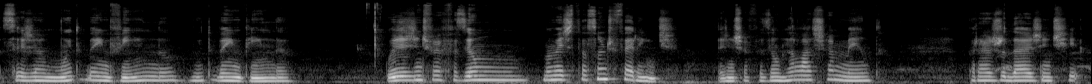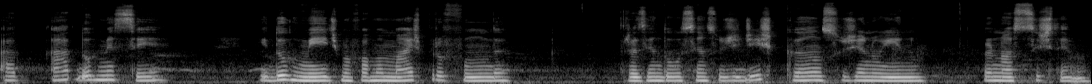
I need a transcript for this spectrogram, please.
seja muito bem-vindo, muito bem-vinda. Hoje a gente vai fazer um, uma meditação diferente. A gente vai fazer um relaxamento para ajudar a gente a adormecer e dormir de uma forma mais profunda, trazendo o senso de descanso genuíno para o nosso sistema.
